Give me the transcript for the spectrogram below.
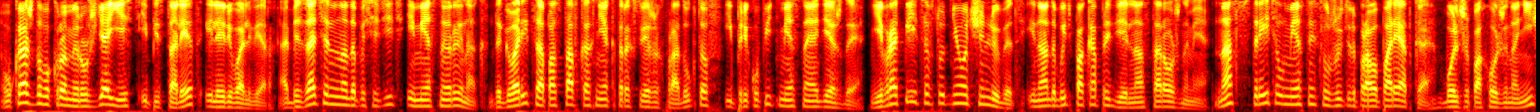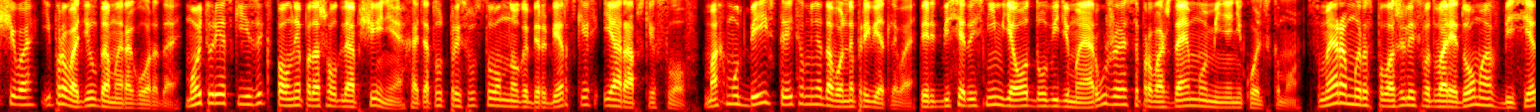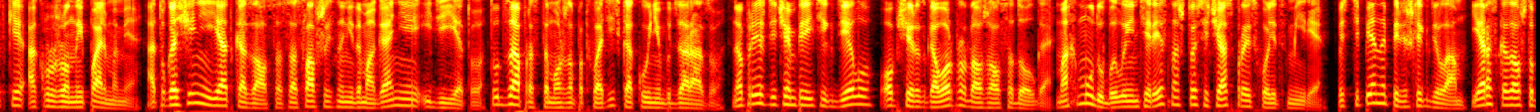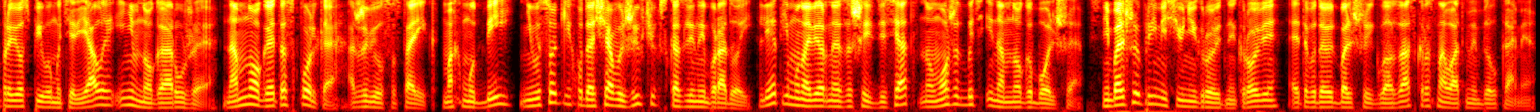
У каждого, кроме ружья, есть и пистолет или револьвер. Обязательно надо посетить и местный рынок, договориться о поставках некоторых свежих продуктов и прикупить местной одежды. Европейцев тут не очень любят, и надо быть пока предельно осторожными. Нас встретил местный служитель правопорядка, больше похожий на нищего, и проводил до мэра города. Мой турецкий язык вполне подошел для общения, хотя тут присутствовало много берберских и арабских слов. Махмуд Бей встретил меня довольно приветливо. Перед беседой с ним я отдал видимое оружие, сопровождаемому меня Никольскому. Никольскому. С мэром мы расположились во дворе дома, в беседке, окруженной пальмами. От угощения я отказался, сославшись на недомогание и диету. Тут запросто можно подхватить какую-нибудь заразу. Но прежде чем перейти к делу, общий разговор продолжался долго. Махмуду было интересно, что сейчас происходит в мире. Постепенно перешли к делам. Я рассказал, что привез пиломатериалы и немного оружия. «Намного это сколько?» – оживился старик. Махмуд Бей – невысокий худощавый живчик с козлиной бородой. Лет ему, наверное, за 60, но может быть и намного больше. С небольшой примесью негроидной крови, это выдает большие глаза с красноватыми белками.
